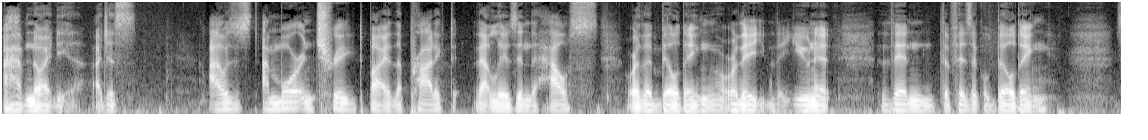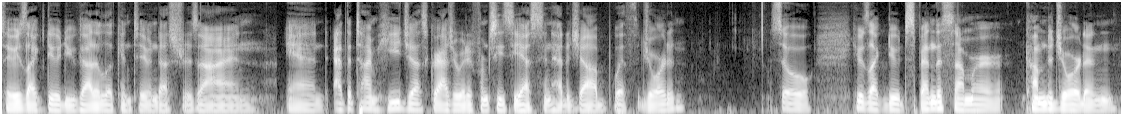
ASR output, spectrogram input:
i have no idea. I just i was i'm more intrigued by the product that lives in the house or the building or the the unit than the physical building. So he's like dude you got to look into industrial design and at the time, he just graduated from CCS and had a job with Jordan. So he was like, dude, spend the summer, come to Jordan.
